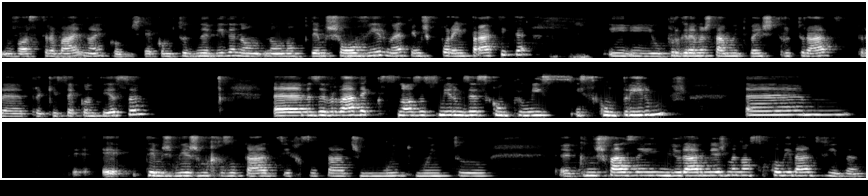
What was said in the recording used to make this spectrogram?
o vosso trabalho, não é? Como, isto é como tudo na vida, não, não, não podemos só ouvir, não é? Temos que pôr em prática e, e o programa está muito bem estruturado para, para que isso aconteça. Uh, mas a verdade é que se nós assumirmos esse compromisso e se cumprirmos, uh, é, temos mesmo resultados e resultados muito, muito uh, que nos fazem melhorar mesmo a nossa qualidade de vida.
